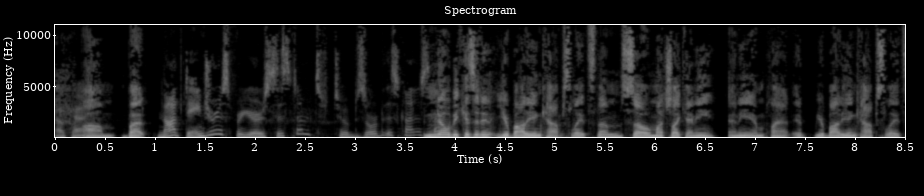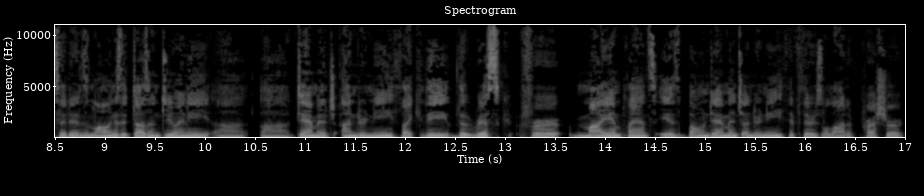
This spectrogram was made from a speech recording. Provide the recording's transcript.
Okay. Um, but not dangerous for your system to, to absorb this kind of stuff. No, because it, your body encapsulates them. So much like any any implant, it, your body encapsulates it, as long as it doesn't do any uh, uh, damage underneath. Like the the risk for my implants is bone damage underneath if there's a lot of pressure.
